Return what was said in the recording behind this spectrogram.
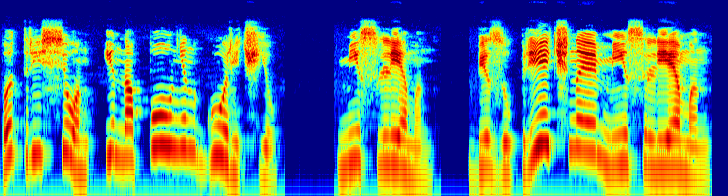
Потрясен и наполнен горечью. Мисс Лемон, безупречная мисс Лемон,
